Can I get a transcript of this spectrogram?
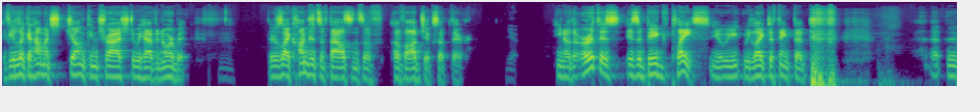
if you look at how much junk and trash do we have in orbit, there's like hundreds of thousands of, of objects up there. Yeah. You know, the Earth is is a big place. You know, we, we like to think that uh, uh,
